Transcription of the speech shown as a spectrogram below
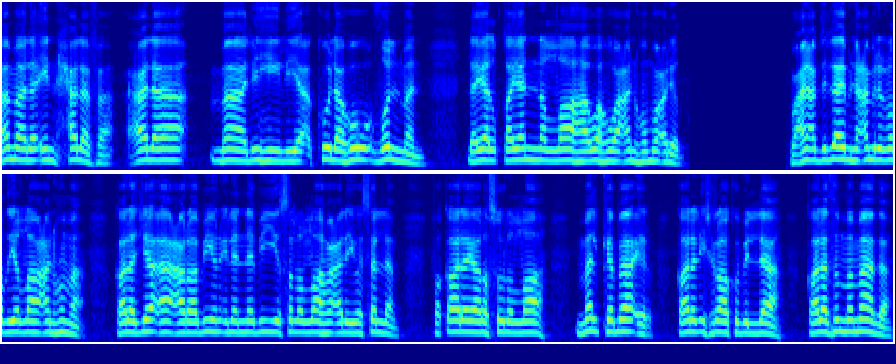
اما لئن حلف على ماله ليأكله ظلما ليلقين الله وهو عنه معرض. وعن عبد الله بن عمرو رضي الله عنهما قال جاء أعرابي إلى النبي صلى الله عليه وسلم فقال يا رسول الله ما الكبائر؟ قال الإشراك بالله قال ثم ماذا؟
